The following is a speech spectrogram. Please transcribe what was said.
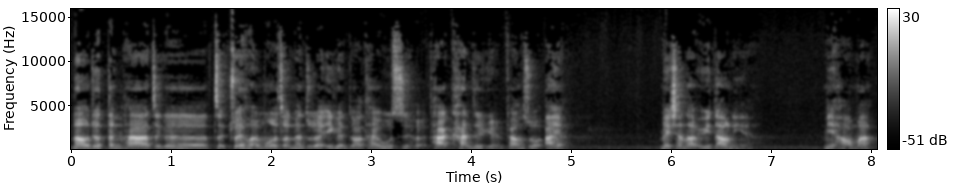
然后就等他这个最最后一幕的时候，男主角一个人走到泰晤士河，他看着远方说：“哎呀，没想到遇到你了，你好吗？”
